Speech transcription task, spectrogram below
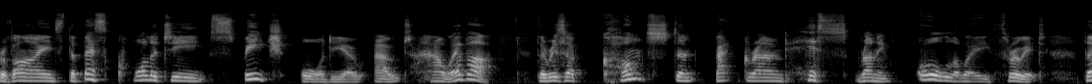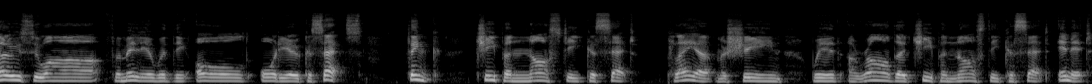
provides the best quality speech audio out. However, there is a constant background hiss running all the way through it. Those who are familiar with the old audio cassettes think cheap and nasty cassette player machine with a rather cheap and nasty cassette in it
